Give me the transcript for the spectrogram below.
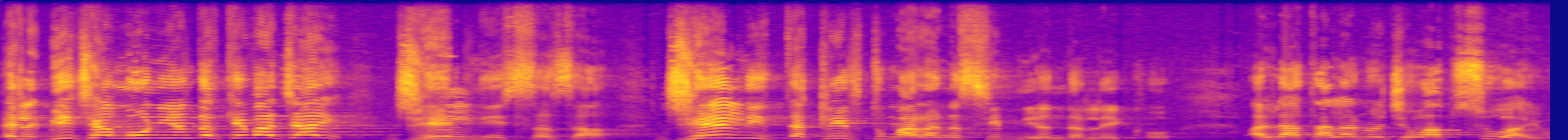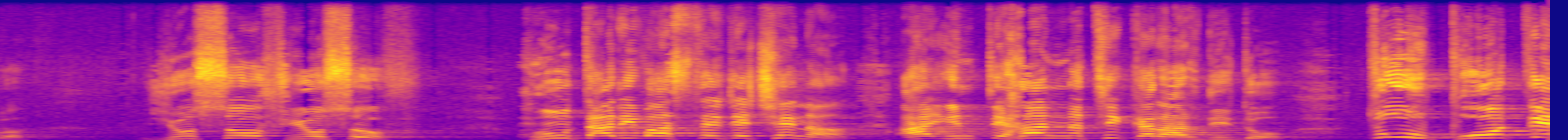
એટલે બીજા મોની અંદર કેવા જાય? જેલની સજા. જેલની તકલીફ તું મારા નસીબની અંદર લેખો. અલ્લાહ તાલાનો જવાબ શું આવ્યો? યુસુફ યુસુફ, હું તારી વાસ્તે જે છે ને આ ઇમ્તિહાન નથી કરાર દીધો. તું પોતે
